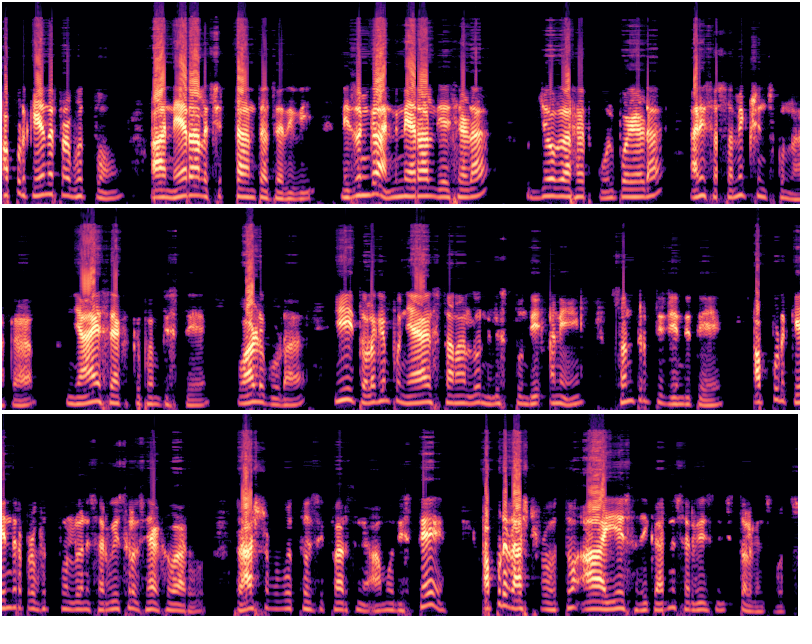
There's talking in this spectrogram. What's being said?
అప్పుడు కేంద్ర ప్రభుత్వం ఆ నేరాల చిట్టా అంతా చదివి నిజంగా అన్ని నేరాలు చేశాడా? ఉద్యోగార్హత కోల్పోయాడా? అని సమీక్షించుకున్నాక న్యాయశాఖకు పంపిస్తే వాళ్ళు కూడా ఈ తొలగింపు న్యాయస్థానాల్లో నిలుస్తుంది అని సంతృప్తి చెందితే అప్పుడు కేంద్ర ప్రభుత్వంలోని సర్వీసుల శాఖ వారు రాష్ట్ర ప్రభుత్వ సిఫార్సుని ఆమోదిస్తే అప్పుడు రాష్ట్ర ప్రభుత్వం ఆ ఐఏఎస్ అధికారిని సర్వీస్ నుంచి తొలగించవచ్చు.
